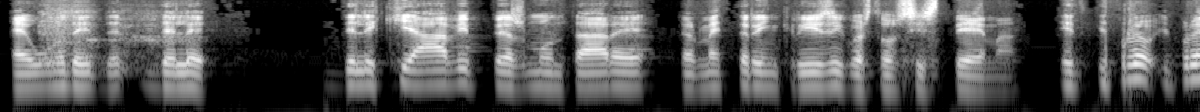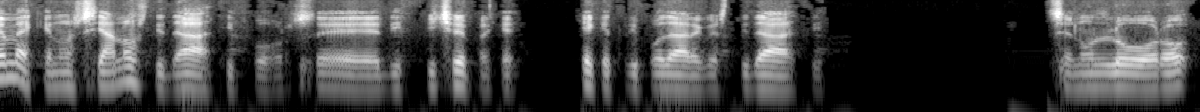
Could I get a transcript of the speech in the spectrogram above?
è una de, delle, delle, chiavi per smontare, per mettere in crisi questo sistema. E il, pro, il problema è che non si hanno questi dati, forse è difficile perché chi è che ti può dare questi dati? Se non loro,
